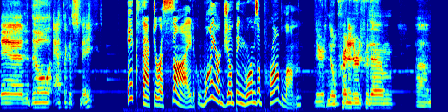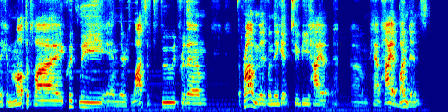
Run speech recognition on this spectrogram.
and they'll act like a snake. Ick factor aside, why are jumping worms a problem? There's no predators for them. Um, they can multiply quickly, and there's lots of food for them. The problem is when they get to be high, um, have high abundance,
